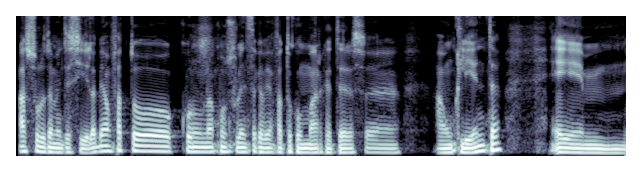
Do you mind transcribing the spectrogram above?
Assolutamente sì, l'abbiamo fatto con una consulenza che abbiamo fatto con marketers eh, a un cliente e mm,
